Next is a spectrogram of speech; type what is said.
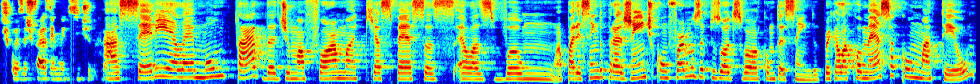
As coisas fazem muito sentido. A série, ela é montada de uma forma que as peças, elas vão aparecendo pra gente conforme os episódios vão acontecendo. Porque ela começa com o Mateu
